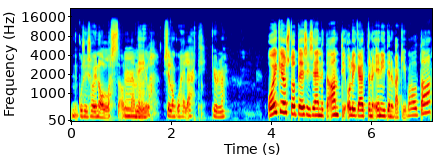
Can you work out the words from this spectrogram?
niin kuin siis oli nollassa, oli Mm. lämpötila, silloin kun he lähti. Kyllä. Oikeus totesi sen, että Antti oli käyttänyt eniten väkivaltaa,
